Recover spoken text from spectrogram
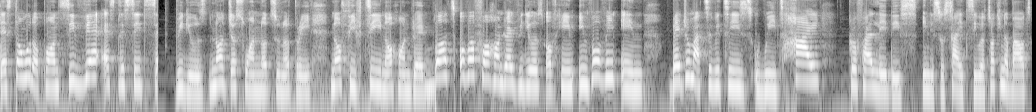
They stumbled upon severe explicit videos not just one not two not three not 50 not 100 but over 400 videos of him involving in bedroom activities with high profile ladies in the society. We're talking about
